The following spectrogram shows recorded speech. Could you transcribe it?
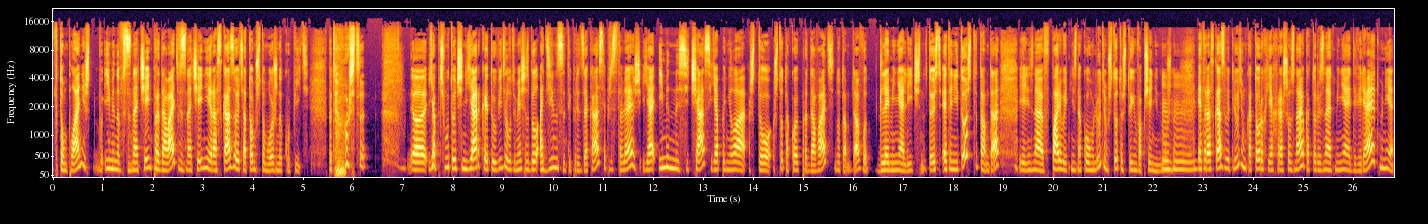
в том плане, что именно в значении продавать в значении рассказывать о том, что можно купить, потому что я почему-то очень ярко это увидела. Вот у меня сейчас был одиннадцатый предзаказ, и представляешь, я именно сейчас я поняла, что что такое продавать, ну там, да, вот для меня лично. То есть это не то, что там, да, я не знаю, впаривать незнакомым людям что-то, что им вообще не нужно. Mm-hmm. Это рассказывать людям, которых я хорошо знаю, которые знают меня и доверяют мне,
